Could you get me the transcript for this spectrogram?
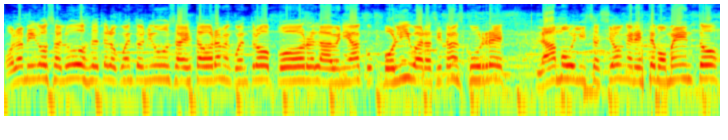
Hola amigos, saludos desde Lo Cuento News. A esta hora me encuentro por la avenida Bolívar, así transcurre la movilización en este momento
